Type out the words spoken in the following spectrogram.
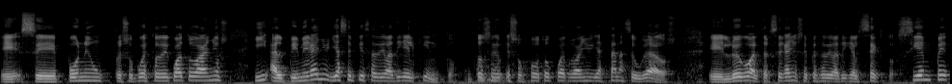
Eh, se pone un presupuesto de cuatro años y al primer año ya se empieza a debatir el quinto. Entonces, esos otros cuatro años ya están asegurados. Eh, luego, al tercer año se empieza a debatir el sexto. Siempre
